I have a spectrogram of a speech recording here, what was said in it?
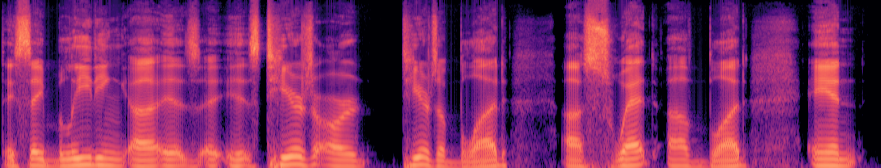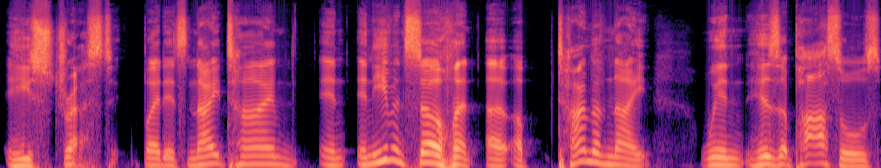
They say bleeding. Uh, his his tears are tears of blood, uh, sweat of blood, and he's stressed. But it's nighttime, and and even so, a, a time of night when his apostles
